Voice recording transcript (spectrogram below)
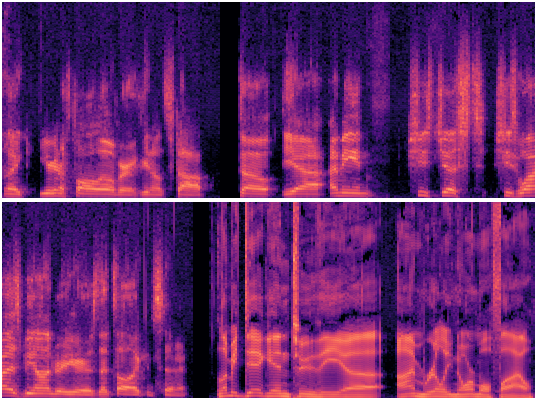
like you're going to fall over if you don't stop. So, yeah, I mean, she's just, she's wise beyond her years. That's all I can say. Let me dig into the uh, I'm really normal file.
